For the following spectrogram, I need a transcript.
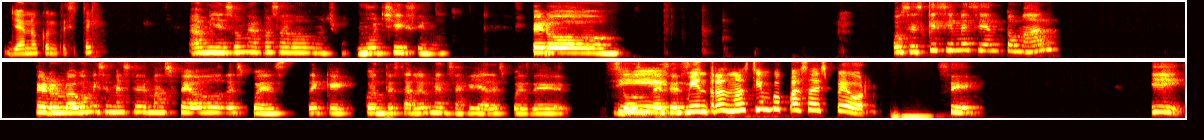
ya no contesté. A mí eso me ha pasado mucho, muchísimo. Pero, o sea, es que sí me siento mal, pero luego a mí se me hace más feo después de que contestarle el mensaje ya después de dos meses. Mientras más tiempo pasa es peor. Sí. Y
